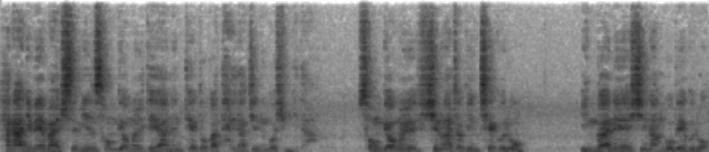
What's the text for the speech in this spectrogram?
하나님의 말씀인 성경을 대하는 태도가 달라지는 것입니다. 성경을 신화적인 책으로 인간의 신앙 고백으로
